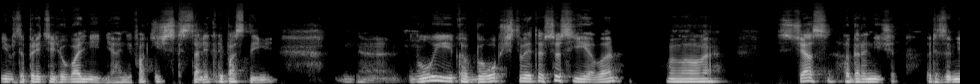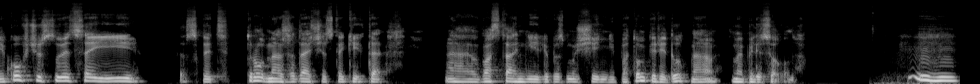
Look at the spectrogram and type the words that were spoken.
Им запретили увольнение, они фактически стали крепостными. Э, ну и как бы общество это все съело. А, сейчас ограничит призывников, чувствуется, и так сказать, трудно ожидать сейчас каких-то э, восстаний или возмущений, потом перейдут на мобилизованных. Угу.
